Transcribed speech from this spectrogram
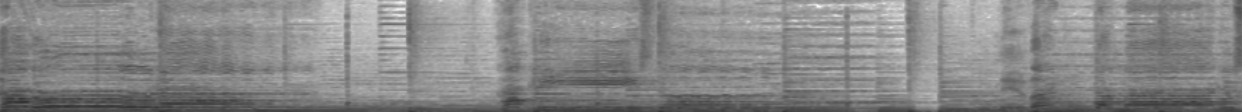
Adora a Cristo. Levanta manos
